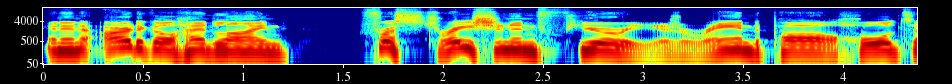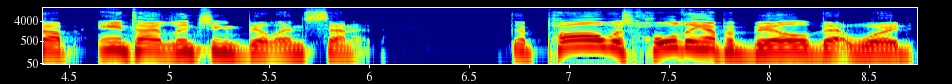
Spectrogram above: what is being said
in an article headlined Frustration and Fury as Rand Paul holds up anti lynching bill in Senate. That Paul was holding up a bill that would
